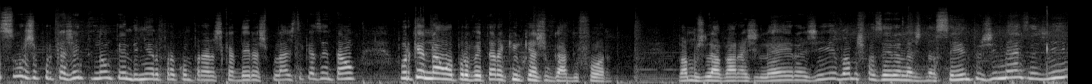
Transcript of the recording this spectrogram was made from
Surge porque a gente não tem dinheiro para comprar as cadeiras plásticas, então por que não aproveitar aquilo que é jogado fora? Vamos lavar as geleiras e vamos fazer elas de assentos e mesas e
